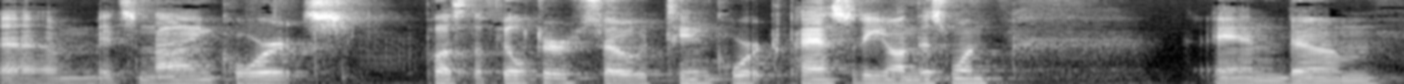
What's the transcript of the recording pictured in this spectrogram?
Um, it's nine quarts plus the filter, so 10 quart capacity on this one. And um,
